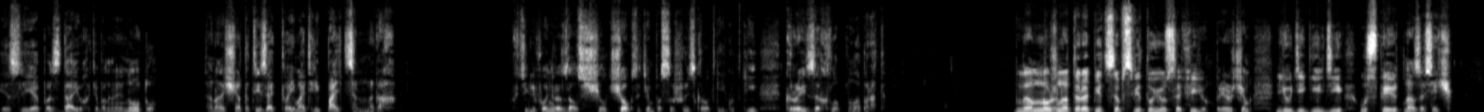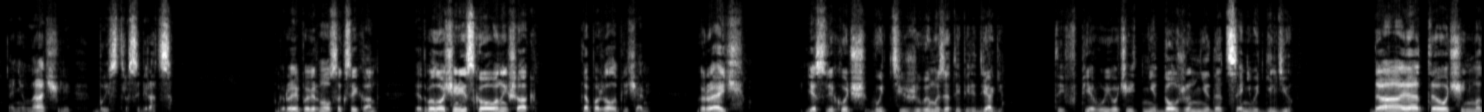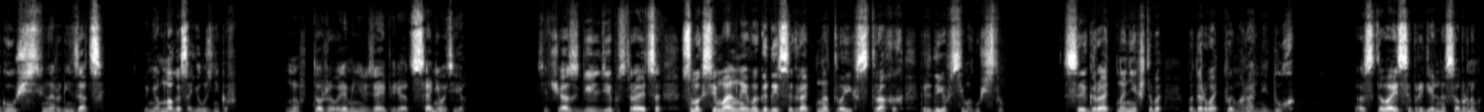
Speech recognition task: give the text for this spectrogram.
Если я опоздаю хотя бы на минуту, она начнет отрезать твоей матери пальцы на ногах. В телефоне раздался щелчок, затем послышались короткие гудки. Крей захлопнул аппарат. Нам нужно торопиться в Святую Софию, прежде чем люди гильдии успеют нас засечь. Они начали быстро собираться. Грей повернулся к Сейхан. Это был очень рискованный шаг. Та пожала плечами. — Грей, если хочешь выйти живым из этой передряги, ты в первую очередь не должен недооценивать гильдию. Да, это очень могущественная организация, и у нее много союзников, но в то же время нельзя и переоценивать ее. Сейчас гильдия постарается с максимальной выгодой сыграть на твоих страхах перед ее всемогуществом. Сыграть на них, чтобы подорвать твой моральный дух. Оставайся предельно собранным.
